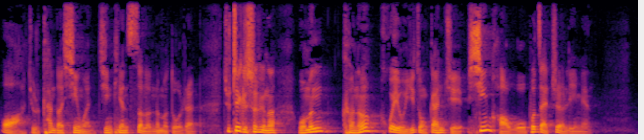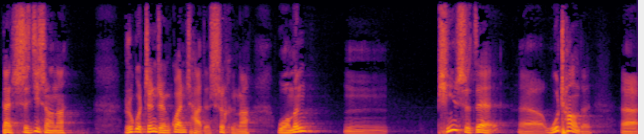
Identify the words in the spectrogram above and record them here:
哇，就是看到新闻，今天死了那么多人，就这个时候呢，我们可能会有一种感觉，幸好我不在这里面，但实际上呢。如果真正观察的时候呢，我们嗯，平时在呃无常的呃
